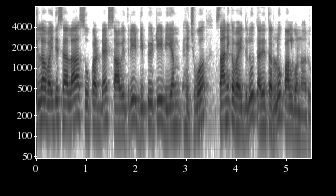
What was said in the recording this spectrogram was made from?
జిల్లా వైద్యశాల సూపరింటెండెంట్ సావిత్రి డిప్యూటీ డిఎంహెచ్ఓ స్థానిక వైద్యులు తదితరులు పాల్గొన్నారు.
